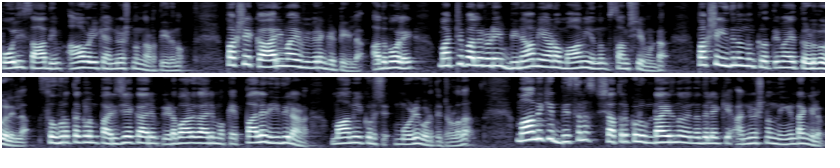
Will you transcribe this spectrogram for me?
പോലീസ് ആദ്യം ആ വഴിക്ക് അന്വേഷണം നടത്തിയിരുന്നു. പക്ഷേ കാര്യമായ വിവരം കിട്ടിയില്ല. അതുപോലെ മറ്റു പലരുടെയും ബിനാമിയാണോ മാമിയെന്നും സംശയമുണ്ട്. പക്ഷേ ഇതിനൊന്നും കൃത്യമായ തെളിവുകളില്ല. സുഹൃത്തുക്കളും പരിചയക്കാരും ഇടപാടുകാരും ഒക്കെ പല രീതിയിലാണ് മാമിയെക്കുറിച്ച് മൊഴി കൊടുത്തിട്ടുള്ളത്. മാമിക്ക് ബിസിനസ് ശത്രുക്കൾ ഉണ്ടായിരുന്നു എന്നതിലേക്ക് അന്വേഷണം നീണ്ടെങ്കിലും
